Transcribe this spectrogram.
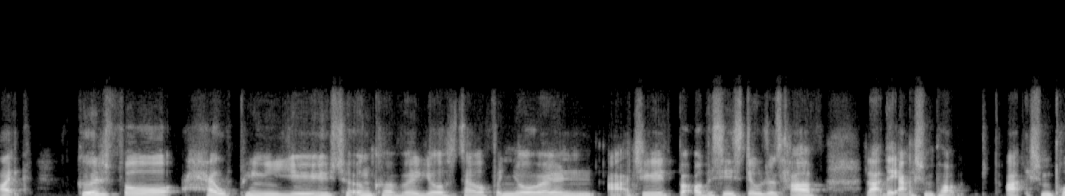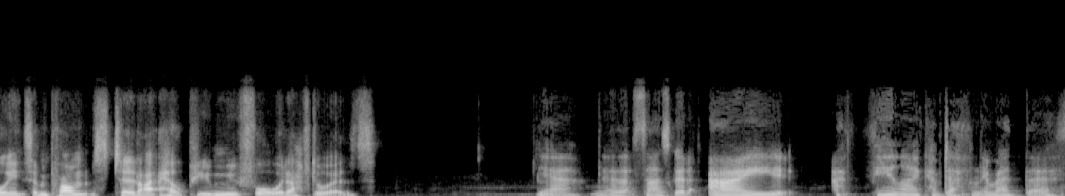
like good for helping you to uncover yourself and your own attitude but obviously still does have like the action prompt action points and prompts to like help you move forward afterwards yeah no that sounds good i i feel like i've definitely read this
